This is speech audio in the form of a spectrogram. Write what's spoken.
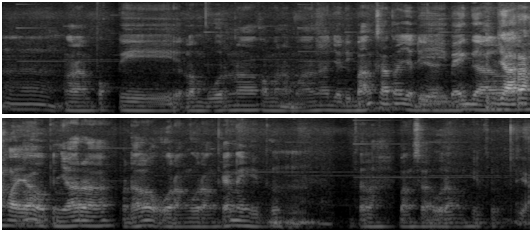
Hmm. ngerampok di lemburna ke mana-mana jadi bangsa atau jadi begal. Penjara lah ya. oh, penjara padahal orang-orang kene gitu. Setelah bangsa orang gitu. Ya.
